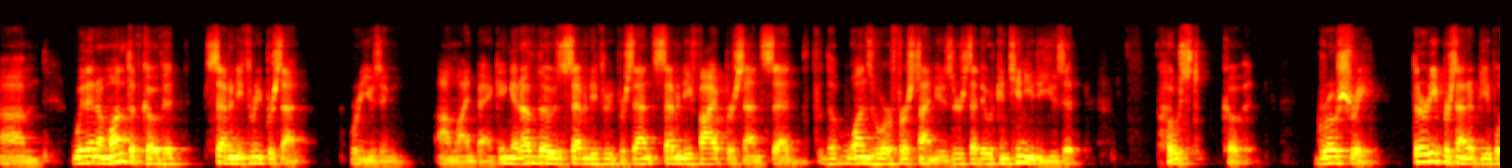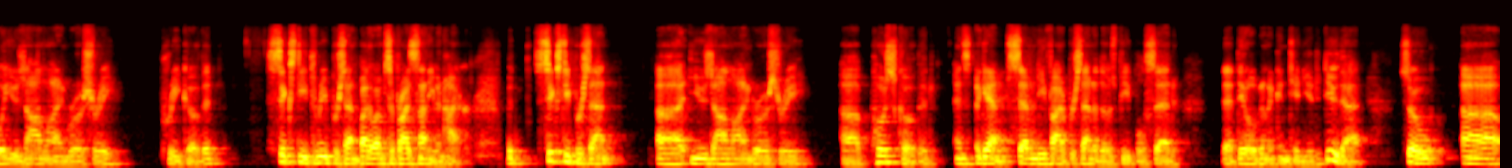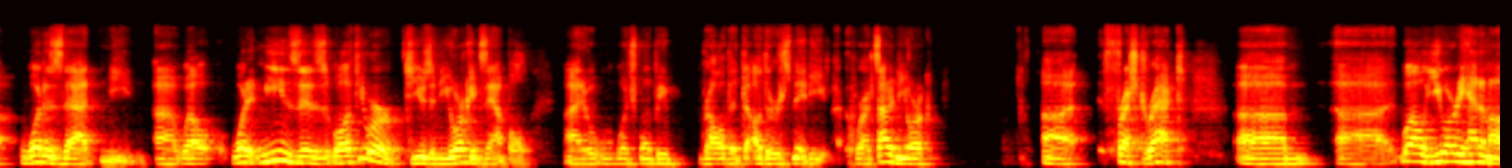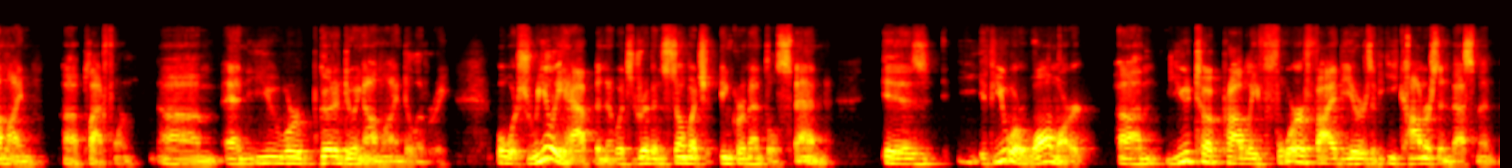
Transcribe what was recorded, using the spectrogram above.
Um, within a month of COVID, 73% were using online banking. And of those 73%, 75% said the ones who were first time users said they would continue to use it post COVID. Grocery, 30% of people use online grocery pre COVID. 63%, by the way, I'm surprised it's not even higher, but 60% uh, used online grocery uh, post COVID. And again, 75% of those people said that they were going to continue to do that. So, uh, what does that mean? Uh, well, what it means is, well, if you were to use a New York example, uh, which won't be relevant to others maybe who are outside of New York, uh, Fresh Direct, um, uh, well, you already had an online uh, platform um, and you were good at doing online delivery. But what's really happened and what's driven so much incremental spend is if you were Walmart um, you took probably four or five years of e-commerce investment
